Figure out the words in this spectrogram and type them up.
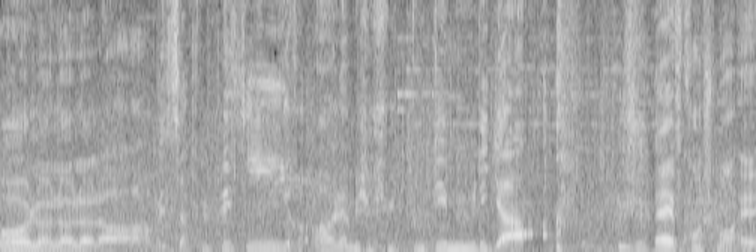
oh là là là là, mais ça fait plaisir. Oh là mais je suis tout ému les gars. Eh franchement, eh,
